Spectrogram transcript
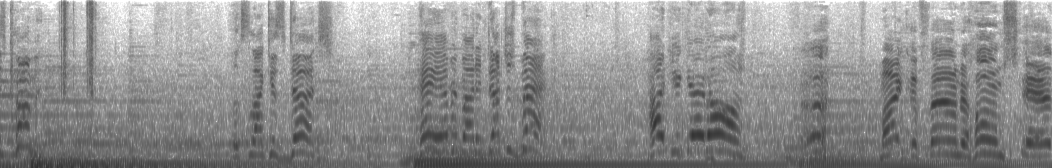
Somebody's coming! Looks like it's Dutch. Hey, everybody, Dutch is back! How'd you get on? Uh, Micah found a homestead,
